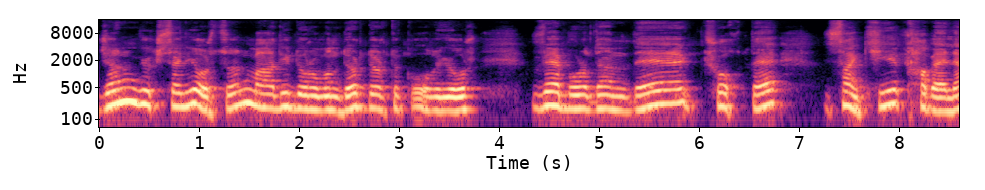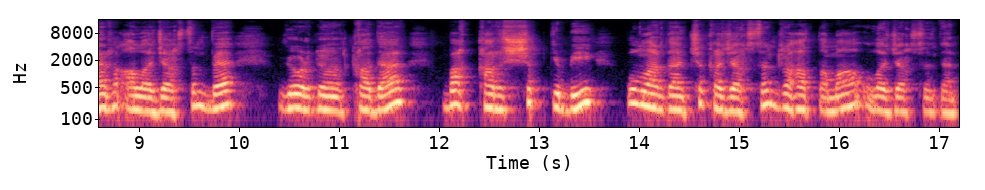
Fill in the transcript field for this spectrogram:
Canın yükseliyorsun, maddi durumun dört dörtlük oluyor ve buradan da çok da sanki haberler alacaksın ve gördüğün kadar bak karışık gibi bunlardan çıkacaksın, rahatlama olacak sizden.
